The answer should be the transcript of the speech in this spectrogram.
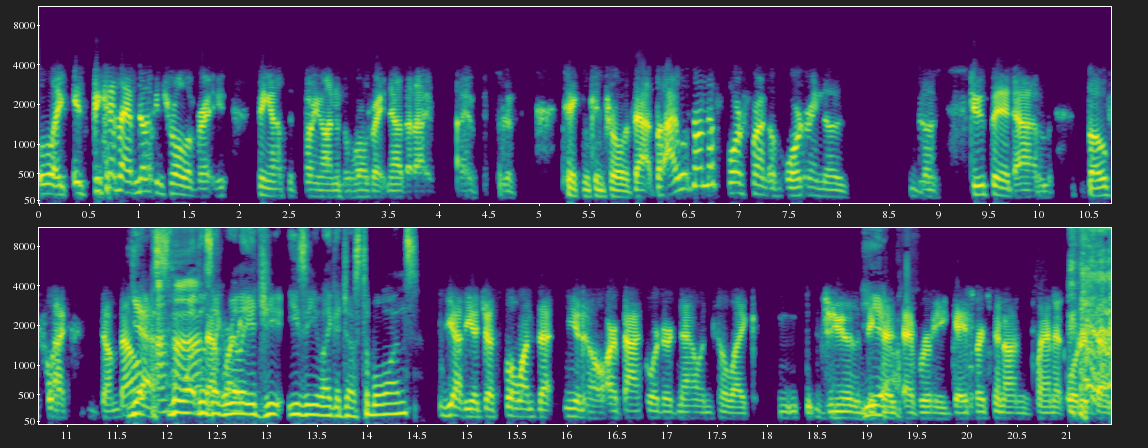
like, it's because I have no control over anything else that's going on in the world right now that I've, I've sort of taken control of that. But I was on the forefront of ordering those, those stupid, um, Bowflex dumbbells. Yes, Uh-huh. those That, like really ag- easy like adjustable ones. Yeah, the adjustable ones that you know are back ordered now until like m- June because Yeah. every gay person on planet ordered them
